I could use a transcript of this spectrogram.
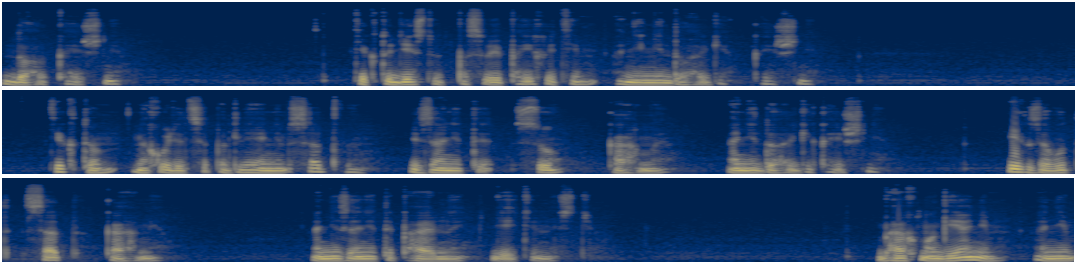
дорог Кришне? Те, кто действует по своей прихоти, они недороги Кришне. Те, кто находится под влиянием сатвы и заняты су кармы, они дороги Кришне. Их зовут сат карми. Они заняты правильной деятельностью. Брахмагьяни, они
